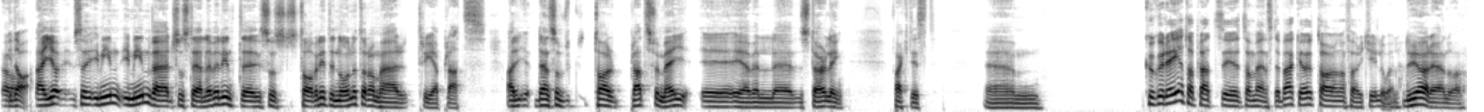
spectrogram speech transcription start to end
Ja. idag? Nej, jag, så i, min, I min värld så ställer väl inte, så tar väl inte någon av de här tre plats. Den som tar plats för mig eh, är väl eh, Sterling, faktiskt. Ehm, Kukureya tar plats i, som vänsterback, jag tar honom före Chilwell. du gör det ändå?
